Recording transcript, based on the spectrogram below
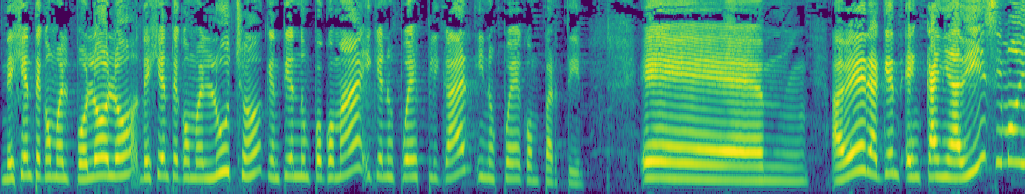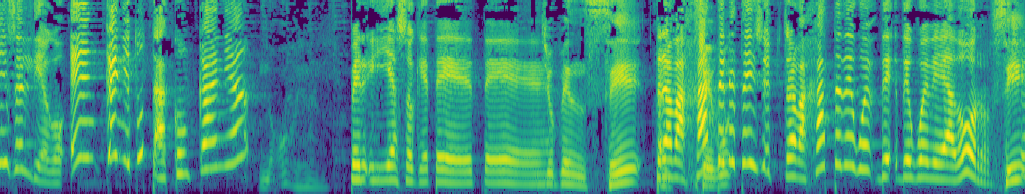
de gente como el Pololo, de gente como el Lucho, que entiende un poco más y que nos puede explicar y nos puede compartir. Eh, a ver, aquí en- encañadísimo dice el Diego. Encaña, ¿tú estás con caña? No. Pero, y eso que te... te... Yo pensé... ¿Trabajaste en este 18? ¿Trabajaste de, hue- de, de hueveador? Sí,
